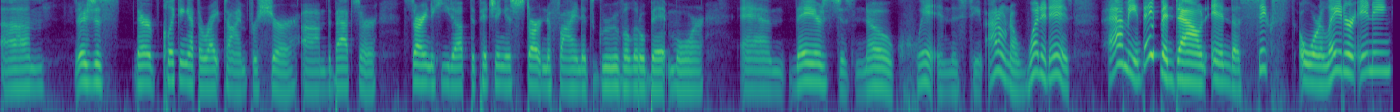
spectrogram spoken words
Um, there's just they're clicking at the right time for sure. Um, the bats are starting to heat up. The pitching is starting to find its groove a little bit more. And there's just no quit in this team. I don't know what it is. I mean, they've been down in the sixth or later inning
